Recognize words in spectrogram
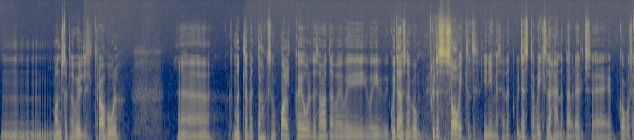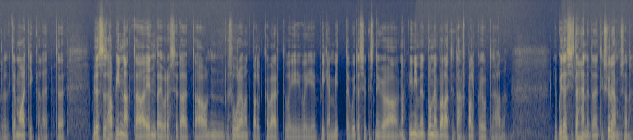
mm, on seal nagu üldiselt rahul Äh, kas mõtleb, et tahaks nagu palka juurde saada või, või, või, või kuidas nagu, kuidas sa soovitad inimesele, et kuidas ta võiks läheneda üleüldse kogu sellele temaatikale, et äh, kuidas ta saab hinnata enda juures seda, et ta on suuremat palka väärt või, või pigem mitte, kuidas niisugust nagu noh, inimene tunneb alati, et tahaks palka juurde saada. ja kuidas siis läheneda näiteks ülemusele?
